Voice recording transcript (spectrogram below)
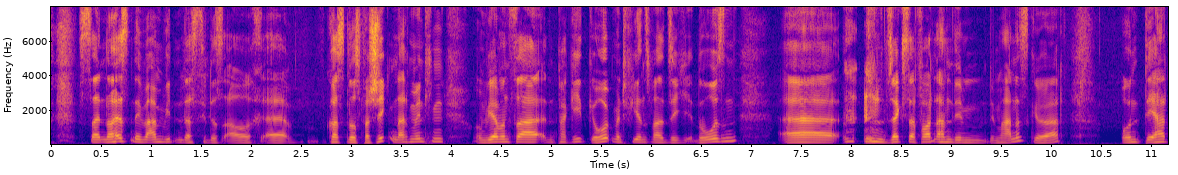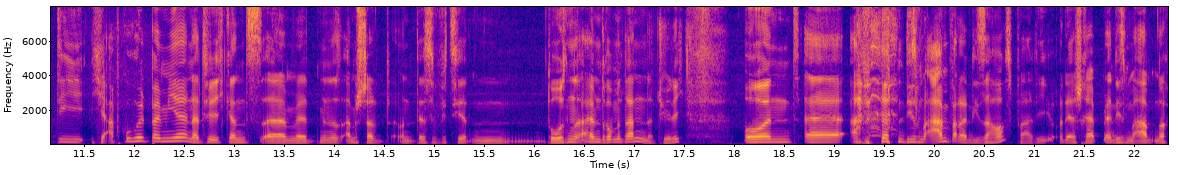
seit neuestem eben anbieten, dass die das auch äh, kostenlos verschicken nach München. Und wir haben uns da ein Paket geholt mit 24 Dosen. Äh, sechs davon haben dem, dem Hannes gehört. Und der hat die hier abgeholt bei mir, natürlich ganz äh, mit Mindestamstand und desinfizierten Dosen allem drum und dran, natürlich. Und äh, an diesem Abend war dann diese Hausparty und er schreibt mir an diesem Abend noch,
